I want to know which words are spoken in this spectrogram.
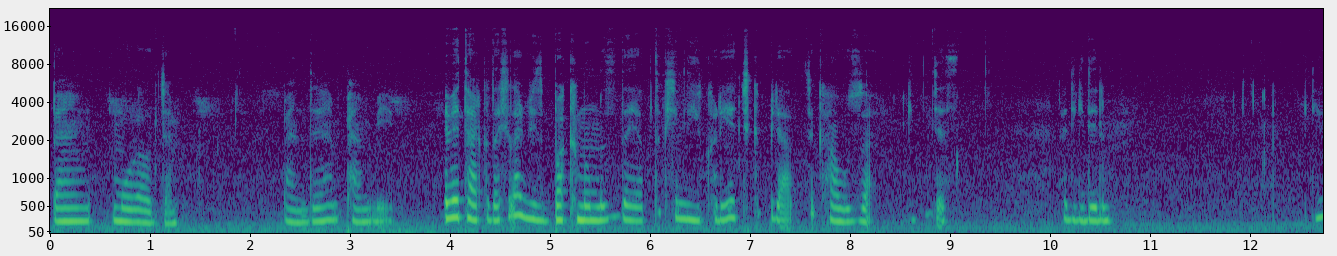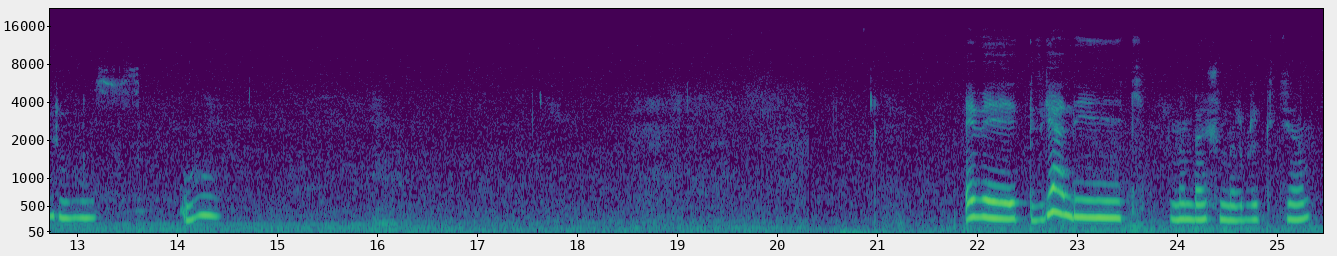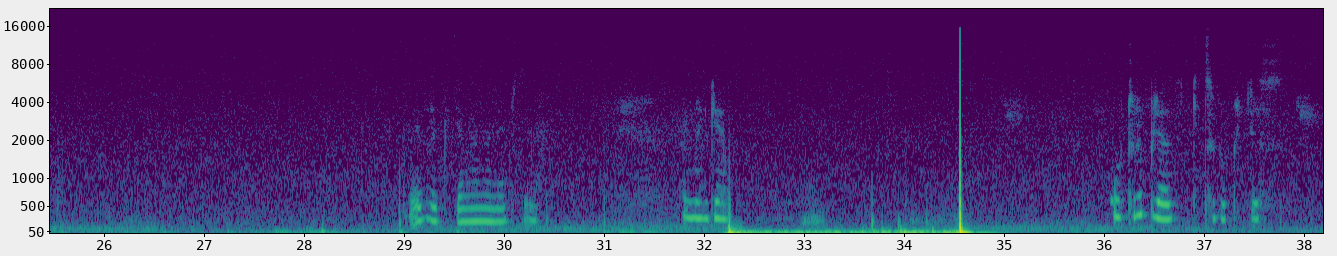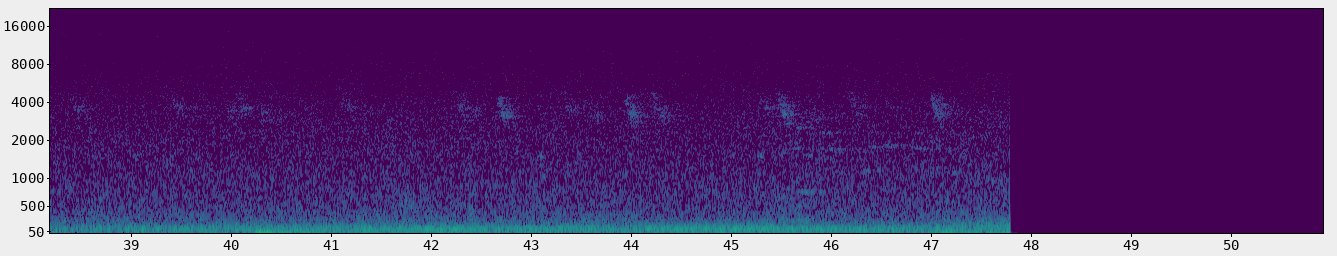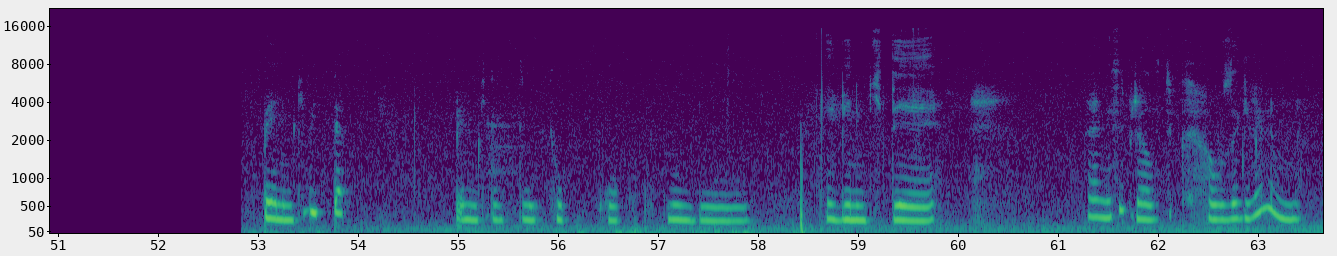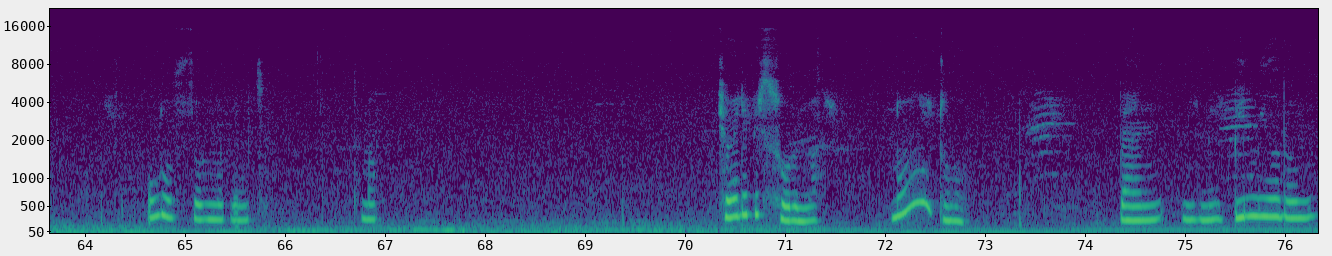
Ben mor alacağım. Ben de pembe. Evet arkadaşlar biz bakımımızı da yaptık. Şimdi yukarıya çıkıp birazcık havuza gideceğiz. Hadi gidelim. Gidiyoruz. Uuu. Evet biz geldik. Hemen ben şunları bırakacağım. Buraya bırakacağım hemen hepsini. Hemen gel. Oturup biraz Benimki bitti. Benimki de bitti. Çok korkutucuydu. Ve benimki de. Her neyse birazcık havuza girelim mi? Olur sorun yok benim için. Tamam. Şöyle bir sorun var. Ne oldu? Ben bilmiyorum.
